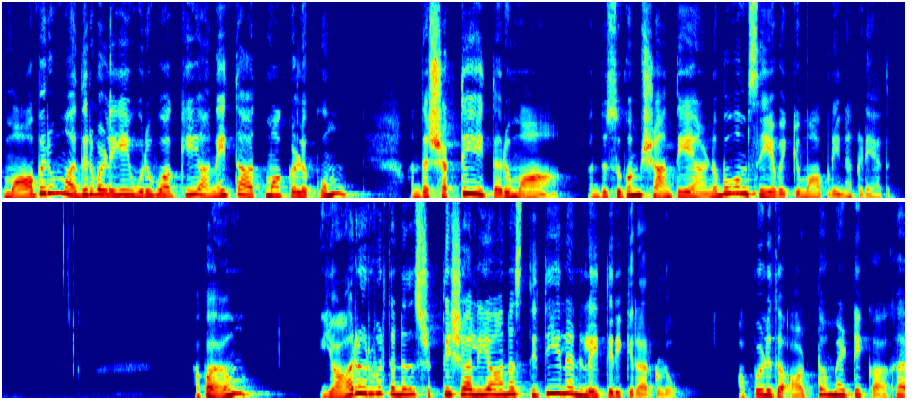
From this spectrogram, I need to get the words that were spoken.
மாபெரும் அதிர்வலையை உருவாக்கி அனைத்து ஆத்மாக்களுக்கும் அந்த சக்தியை தருமா? அந்த சுகம் சாந்தியை அனுபவம் செய்ய வைக்குமா அப்படின்னா கிடையாது. அப்போ யார் ஒருவர் தனது சக்திசாலியான ஸ்திதியில் நிலைத்திருக்கிறார்களோ அப்பொழுது ஆட்டோமேட்டிக்காக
